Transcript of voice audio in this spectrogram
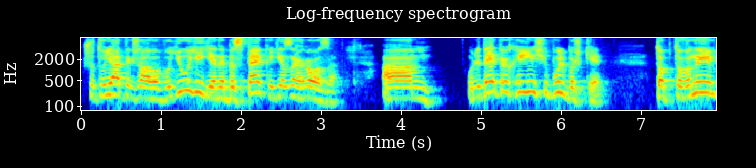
що твоя держава воює, є небезпека, є загроза. А у людей трохи інші бульбашки. Тобто вони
